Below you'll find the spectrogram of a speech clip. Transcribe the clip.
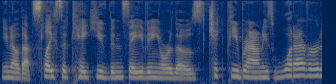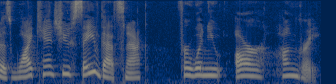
you know, that slice of cake you've been saving or those chickpea brownies, whatever it is. Why can't you save that snack for when you are hungry?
